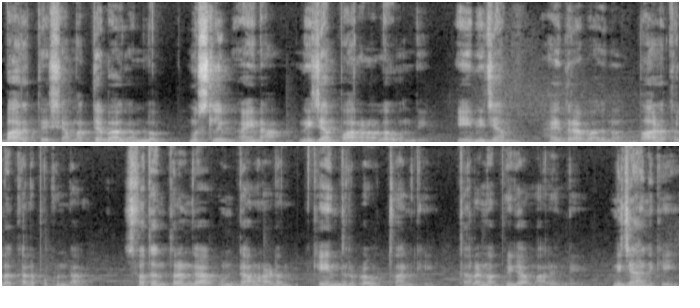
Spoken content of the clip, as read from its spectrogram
భారతదేశ మధ్య భాగంలో ముస్లిం అయిన నిజాం పాలనలో ఉంది. ఈ నిజాం హైదరాబాద్ను భారత్లో కలపకుండా స్వతంత్రంగా ఉంటామనడం కేంద్ర ప్రభుత్వానికి తలనొప్పిగా మారింది. నిజానికి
